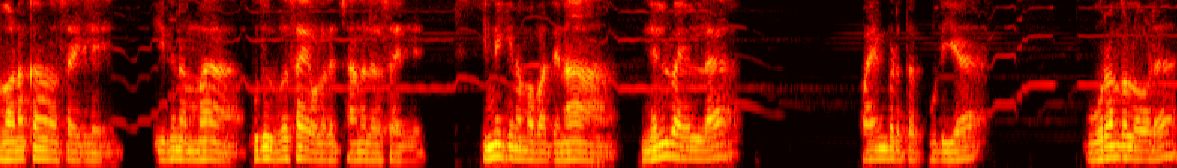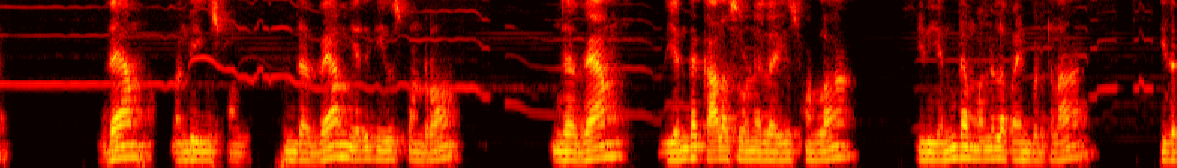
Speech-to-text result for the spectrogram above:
வணக்கம் விவசாயிகளே. இது நம்ம புது விவசாய உலக சேனல் விவசாயிகளே. இன்னைக்கு நம்ம பார்த்தீங்கன்னா நெல் வயலில் பயன்படுத்தக்கூடிய உரங்களோட வேம் வந்து யூஸ் பண்ணுறோம் இந்த வேம் எதுக்கு யூஸ் பண்ணுறோம் இந்த வேம் எந்த கால சூழ்நிலை யூஸ் பண்ணலாம்? இது எந்த மண்ணில் பயன்படுத்தலாம்? இதை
